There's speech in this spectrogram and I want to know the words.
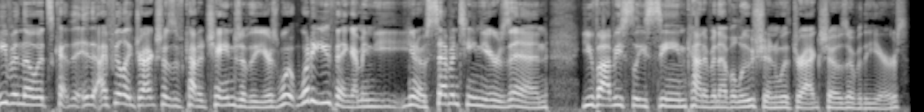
even though it's. I feel like drag shows have kind of changed the years. What what do you think? I mean, you, you know, 17 years in, you've obviously seen kind of an evolution with drag shows over the years.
